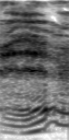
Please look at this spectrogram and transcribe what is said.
Hello.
